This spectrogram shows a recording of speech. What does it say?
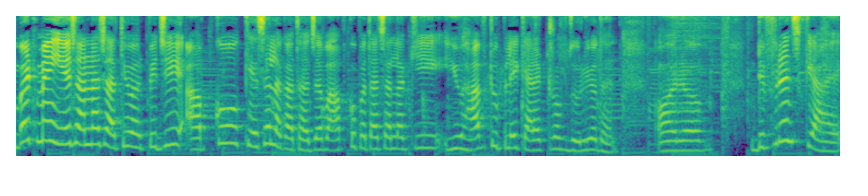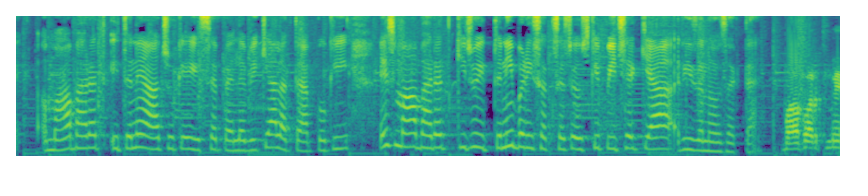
बट मैं ये जानना चाहती हूँ अर्पित जी आपको कैसे लगा था जब आपको पता चला कि you have to play character of Duryodhan? और डिफरेंस क्या है? महाभारत इतने आ चुके हैं इससे पहले भी क्या लगता है आपको कि इस महाभारत की जो इतनी बड़ी सक्सेस है उसके पीछे क्या रीज़न हो सकता है? महाभारत में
